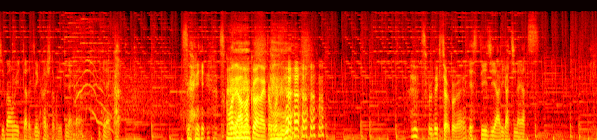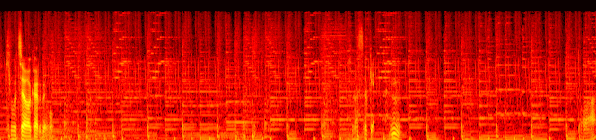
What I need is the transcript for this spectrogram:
一番上行ったら全回収とかできないかなできないかさすがにそこまで甘くはないと思う。それできちゃうとね。STG ありがちなやつ。気持ちはわかるでも。いきます。OK うん。あとは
